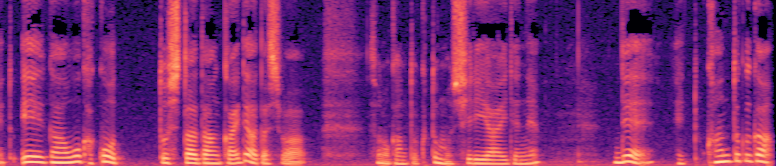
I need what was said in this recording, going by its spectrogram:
えっと、映画を描こうとした段階で私はその監督とも知り合いでね。で、えっと、監督が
